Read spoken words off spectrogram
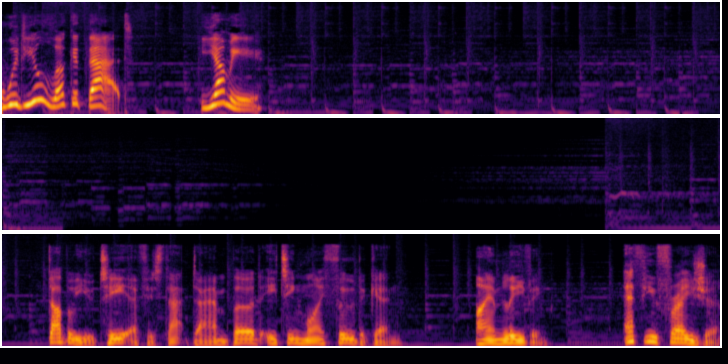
Would you look at that? Yummy! WTF is that damn bird eating my food again? I am leaving. F you Frasier.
